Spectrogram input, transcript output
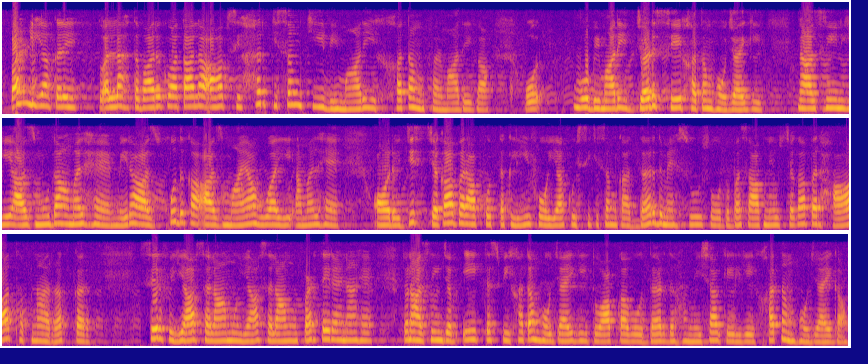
پڑھ لیا کریں۔ تو اللہ تبارک و تعالیٰ آپ سے ہر قسم کی بیماری ختم فرما دے گا اور وہ بیماری جڑ سے ختم ہو جائے گی۔ ناظرین، یہ آزمودہ عمل ہے۔ میرا آز خود کا آزمایا ہوا یہ عمل ہے۔ اور جس جگہ پر آپ کو تکلیف ہو یا کسی قسم کا درد محسوس ہو، تو بس آپ نے اس جگہ پر ہاتھ اپنا رکھ کر صرف یا سلام یا سلام پڑھتے رہنا ہے۔ تو ناظرین، جب ایک تصویر ختم ہو جائے گی تو آپ کا وہ درد ہمیشہ کے لیے ختم ہو جائے گا۔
